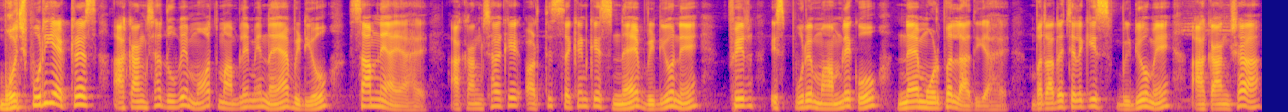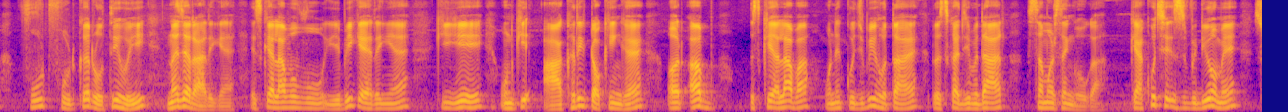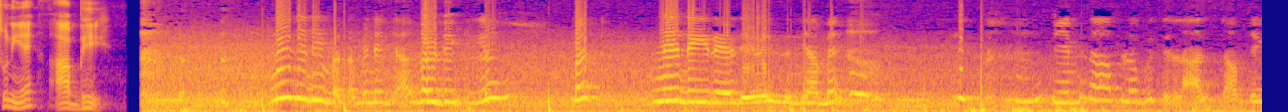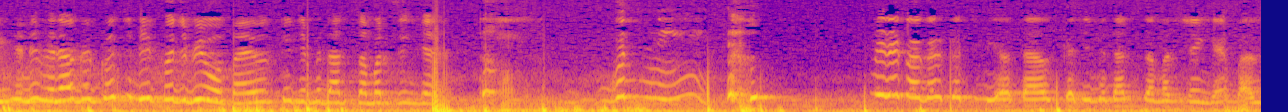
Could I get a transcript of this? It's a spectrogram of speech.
Bhojpuri actress आकांक्षा दुबे मौत मामले में नया वीडियो सामने आया है। आकांक्षा के 38 सेकंड के इस नए वीडियो ने फिर इस पूरे मामले को नए मोड़ पर ला दिया है। बताते चले कि इस वीडियो में आकांक्षा फूट फूट कर रोती हुई नज़र आ रही हैं। इसके अलावा वो ये भी कह रही हैं कि ये उनकी आखिरी टॉकिंग है और अब इसके अलावा उन्हें कुछ भी होता है तो इसका जिम्मेदार समर सिंह होगा। क्या कुछ इस वीडियो में सुनिए आप भी। मुझे नहीं पता मैंने क्या गलती की है? बट मैं नहीं रह रही हूँ इस दुनिया में। ये मेरा आप लोगों से लास्ट ऑब्जेक्शन है मेरा अगर कुछ भी कुछ भी होता है उसकी जिम्मेदार समर सिंह है। कुछ नहीं। मेरे को अगर कुछ भी होता है, उसका जिम्मेदार समर सिंह है, बस।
